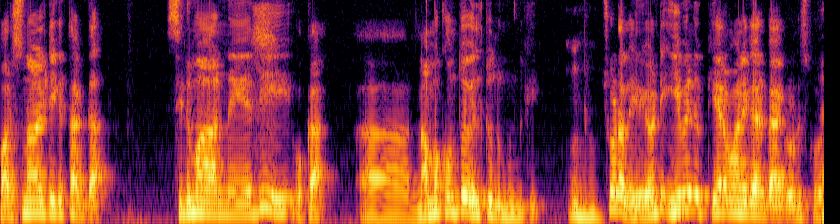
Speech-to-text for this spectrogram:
పర్సనాలిటీకి తగ్గ సినిమా అనేది ఒక నమ్మకంతో వెళ్తుంది ముందుకి. చూడాలి. అంటే ఈవెన్ కీరవాణి గారి బ్యాక్గ్రౌండ్ స్కోర్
